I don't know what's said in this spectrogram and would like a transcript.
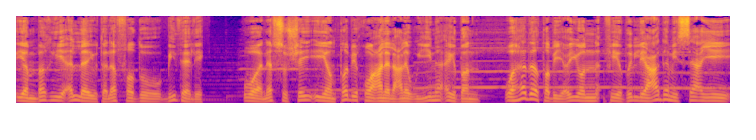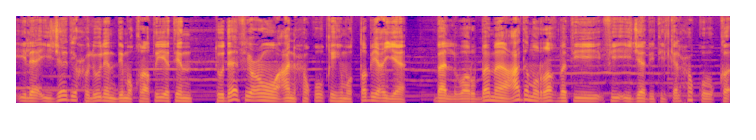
ينبغي ألا يتلفظوا بذلك. ونفس الشيء ينطبق على العلويين أيضا. وهذا طبيعي في ظل عدم السعي إلى إيجاد حلول ديمقراطية تدافع عن حقوقهم الطبيعية. بل وربما عدم الرغبة في إيجاد تلك الحقوق.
